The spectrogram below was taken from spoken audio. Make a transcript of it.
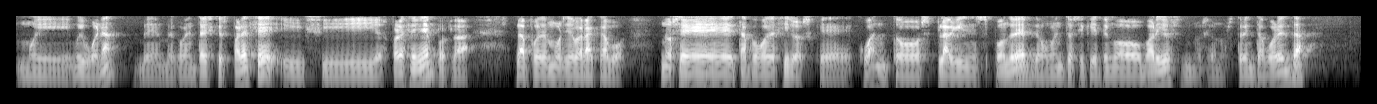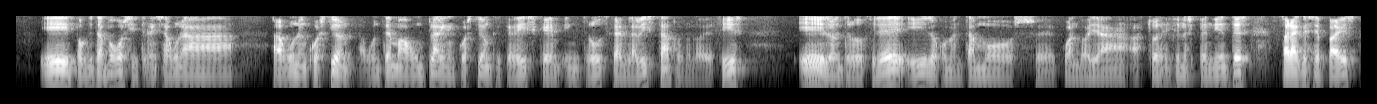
muy, muy buena. Me, comentáis qué os parece y si os parece bien, pues la, la, podemos llevar a cabo. No sé tampoco deciros que cuántos plugins pondré. De momento sí que tengo varios, no sé, unos 30 o 40. Y poquito a poco, si tenéis alguna, alguna en cuestión, algún tema, algún plugin en cuestión que queréis que introduzca en la lista, pues me lo decís y lo introduciré y lo comentamos eh, cuando haya actualizaciones pendientes para que sepáis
